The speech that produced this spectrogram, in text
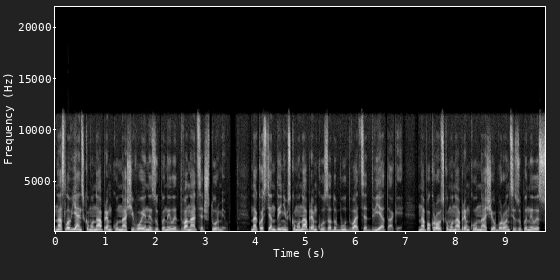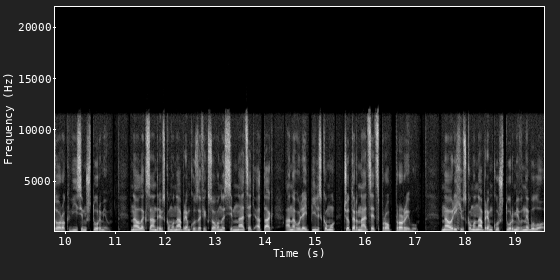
На Слов'янському напрямку наші воїни зупинили 12 штурмів. На Костянтинівському напрямку за добу 22 атаки. На Покровському напрямку наші оборонці зупинили 48 штурмів. На Олександрівському напрямку зафіксовано 17 атак, а на Гуляйпільському – 14 спроб прориву. На Оріхівському напрямку штурмів не було.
